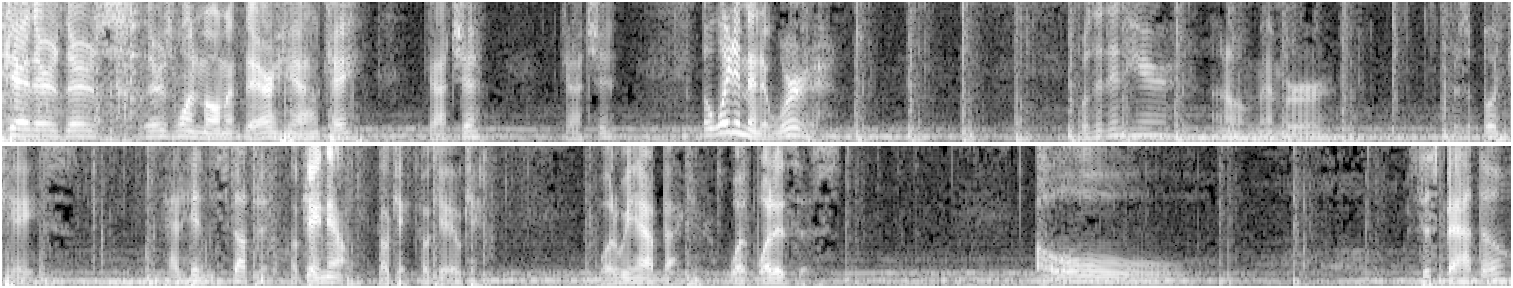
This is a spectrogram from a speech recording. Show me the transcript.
Okay, there's there's there's one moment there. Yeah, okay. Gotcha. Gotcha. Oh, wait a minute, we're Was it in here? I don't remember. There's a bookcase. Had hidden stuff in it. Okay, now. Okay, okay, okay. What do we have back here? What what is this? Oh. Is this bad though?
